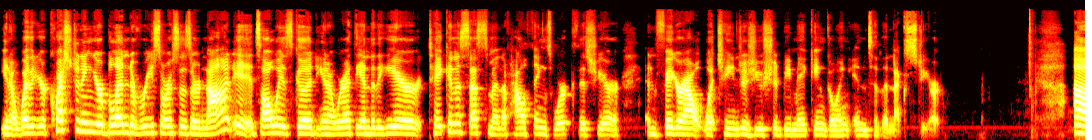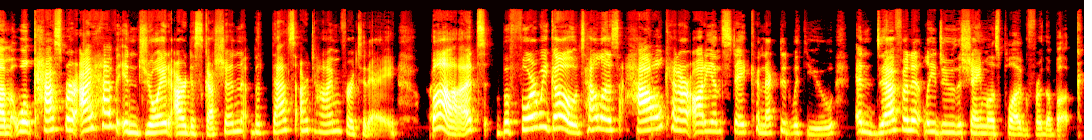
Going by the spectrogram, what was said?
you know whether you're questioning your blend of resources or not it's always good you know we're at the end of the year take an assessment of how things work this year and figure out what changes you should be making going into the next year um, well, Kasper, I have enjoyed our discussion, but that's our time for today. But before we go, tell us how can our audience stay connected with you and definitely do the shameless plug for the book.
